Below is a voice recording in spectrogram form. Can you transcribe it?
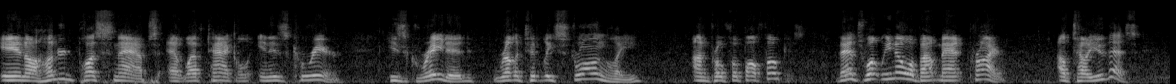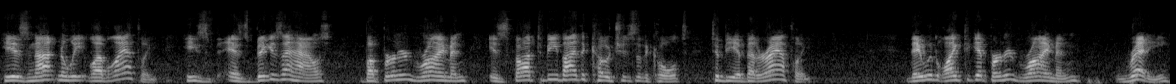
In 100 plus snaps at left tackle in his career, he's graded relatively strongly on Pro Football Focus. That's what we know about Matt Pryor. I'll tell you this he is not an elite level athlete. He's as big as a house, but Bernard Raimann is thought to be by the coaches of the Colts to be a better athlete. They would like to get Bernard Raimann ready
